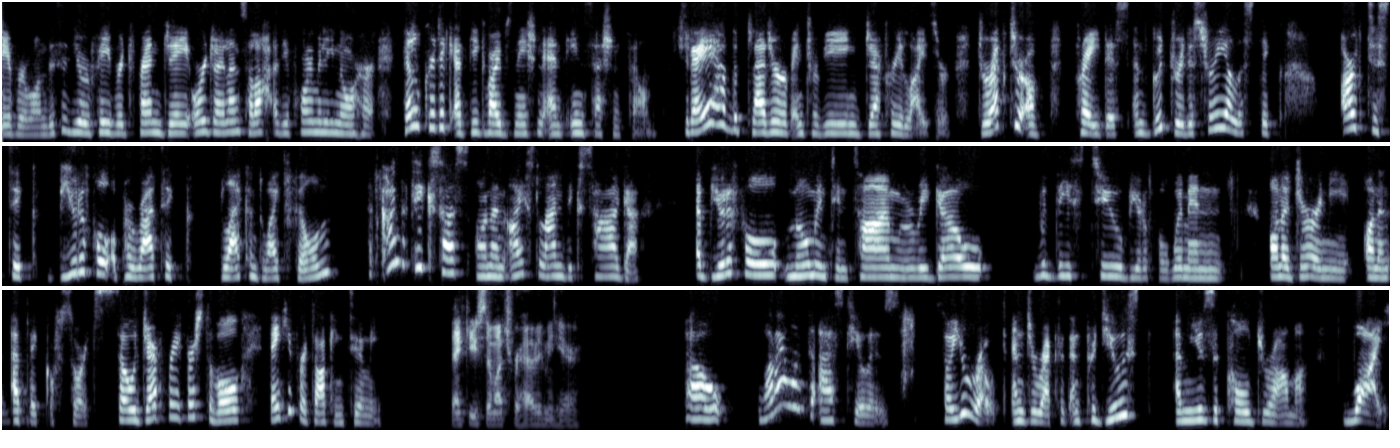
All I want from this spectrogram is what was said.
Hi, everyone. This is your favorite friend, Jay, or Jaylan Salah, as you formerly know her, film critic at Geek Vibes Nation and In Session Film. Today, I have the pleasure of interviewing Jeffrey Leiser, director of Freydis and this realistic, artistic, beautiful, operatic black and white film that kind of takes us on an Icelandic saga, a beautiful moment in time where we go with these two beautiful women on a journey on an epic of sorts. So, Jeffrey, first of all, thank you for talking to me. Thank you so much for having me here. So, what I want to ask you is so you wrote and directed and produced a musical drama. Why?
